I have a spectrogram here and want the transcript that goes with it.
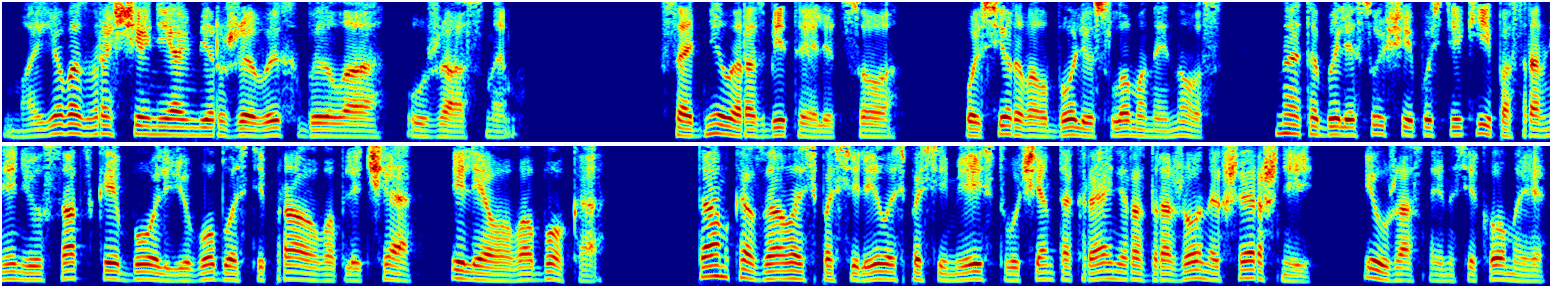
Мое возвращение в мир живых было ужасным. Соднило разбитое лицо, пульсировал болью сломанный нос, но это были сущие пустяки по сравнению с адской болью в области правого плеча и левого бока. Там, казалось, поселилось по семейству чем-то крайне раздраженных шершней, и ужасные насекомые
